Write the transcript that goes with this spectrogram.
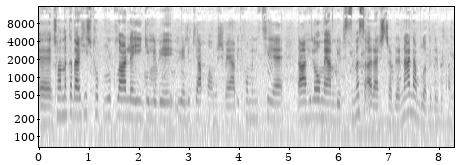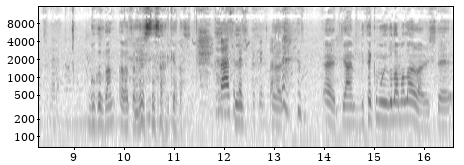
Ee, şu ana kadar hiç topluluklarla ilgili bir üyelik yapmamış veya bir komüniteye dahil olmayan birisi nasıl araştırabilir? Nereden bulabilir bu komüniteleri? Google'dan aratabilirsiniz arkadaş. Daha spesifik lütfen. Evet. evet yani bir takım uygulamalar var işte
